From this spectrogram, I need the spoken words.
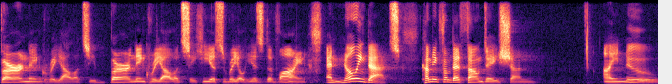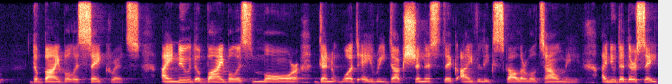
burning reality, burning reality. He is real, he is divine. And knowing that, coming from that foundation, I knew the Bible is sacred. I knew the Bible is more than what a reductionistic Ivy League scholar will tell me. I knew that there's a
